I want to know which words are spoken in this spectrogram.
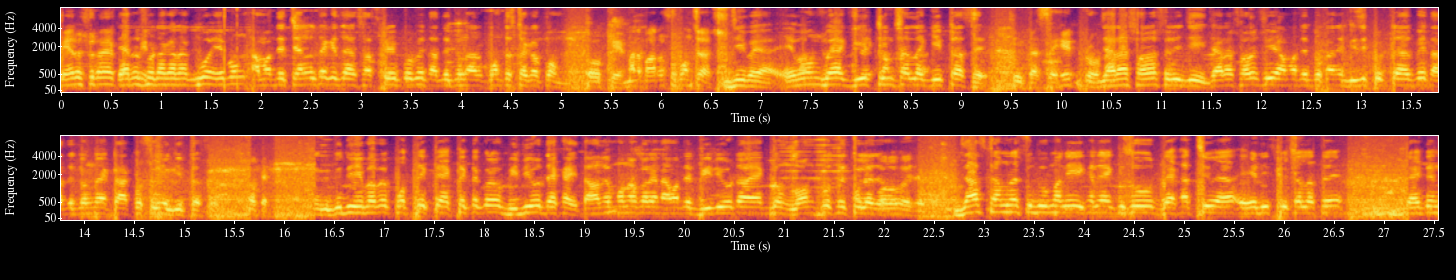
তেরোশো টাকা তেরোশো টাকা রাখব এবং আমাদের চ্যানেলটাকে যারা সাবস্ক্রাইব করবে তাদের জন্য আর পঞ্চাশ টাকা কম। ওকে মানে বারোশো পঞ্চাশ। জি ভাইয়া। এবং ভাইয়া গিফট ইনশাল্লাহ গিফট আছে। ঠিক আছে হেড প্রো যারা সরাসরি জি যারা সরাসরি আমাদের দোকানে ভিজিট করতে আসবে তাদের জন্য একটা আকর্ষণীয় গিফট আছে। ওকে যদি এভাবে প্রত্যেকটা একটা একটা করে ভিডিও দেখাই তাহলে মনে করেন আমাদের ভিডিওটা একদম লং প্রসেস চলে যাবে। হয়ে যাবে। জাস্ট আমরা শুধু মানে এখানে কিছু দেখাচ্ছি হেড স্পেশাল আছে টাইটেন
